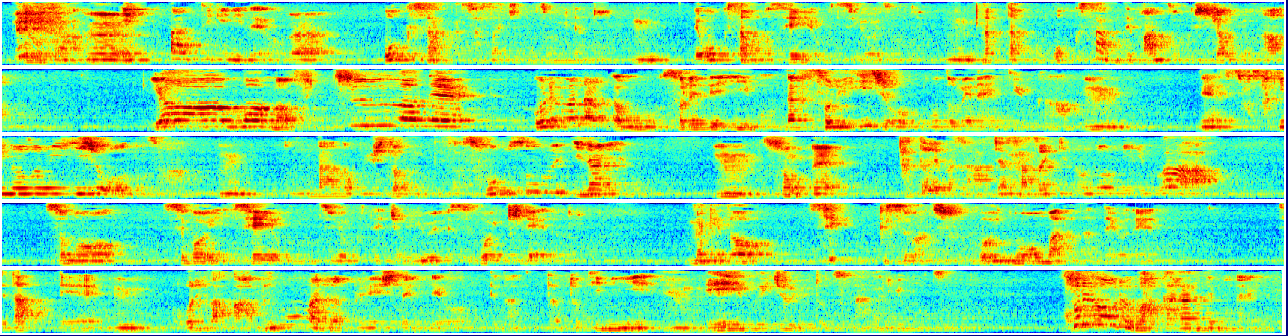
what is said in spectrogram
でもさ、うん一般的にだよ、うん。奥さんが佐々木希だと。うん。で、奥さんも性欲強いぞと。うんだったらもう奥さんで満足しちゃうよな。いやー、まあまあ、普通はね、俺はなんかもうそれでいいもん。なんかそれ以上求めないっていうか、うん。ね、佐々木希以上のさ、うん。女の人なんてさ、そうそういないよ。うん、そうね。例えばさ、じゃあ佐々木希は、その、すごい性欲も強くて女優ですごい綺麗だと。だけど、セックスはすごいノーマルなんだよねってなって、うん。俺はアブノーマルなプレイしたいんだよってなった時に、うん AV 女優とつながりを持つ。これは俺分からんでもないのよ。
